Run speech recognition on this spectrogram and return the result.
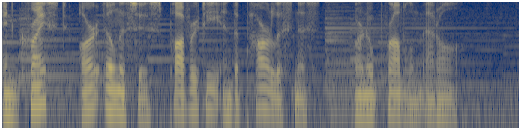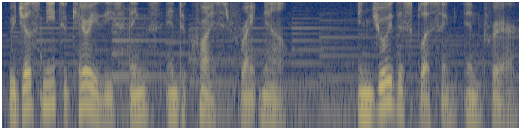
in Christ, our illnesses, poverty, and the powerlessness are no problem at all. We just need to carry these things into Christ right now. Enjoy this blessing in prayer.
